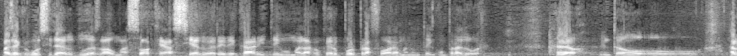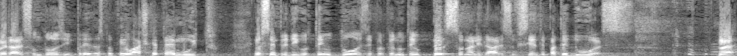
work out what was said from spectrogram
Mas é que eu considero duas lá, uma só, que é a Cielo e a Redecar, e tem uma lá que eu quero pôr para fora, mas não tem comprador. É, então, na verdade, são 12 empresas, porque eu acho que até é muito. Eu sempre digo, eu tenho 12 porque eu não tenho personalidade suficiente para ter duas. Não é?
